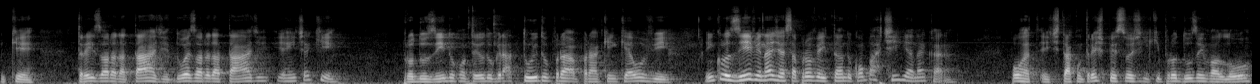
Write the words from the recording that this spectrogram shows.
o quê? Três horas da tarde, duas horas da tarde, e a gente aqui, produzindo conteúdo gratuito para quem quer ouvir. Inclusive, né, Jess, aproveitando, compartilha, né, cara? Porra, a gente está com três pessoas que, que produzem valor,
